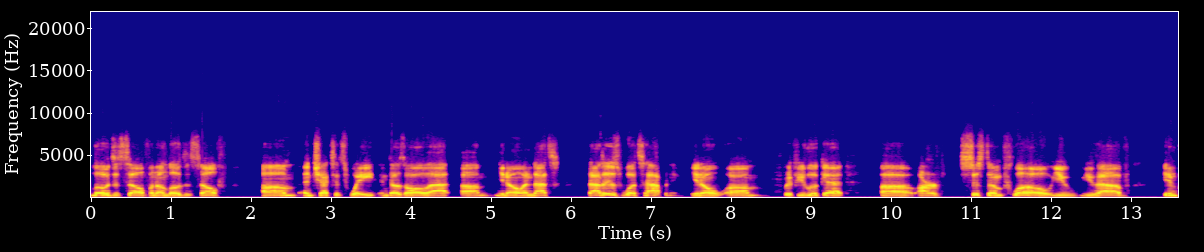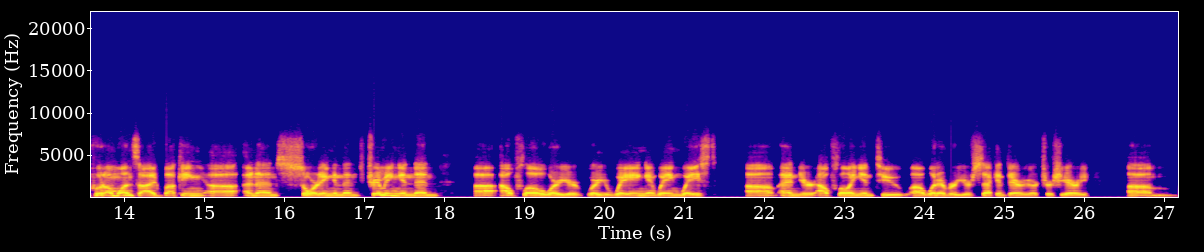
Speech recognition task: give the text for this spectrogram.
loads itself and unloads itself, um, and checks its weight and does all that. Um, you know, and that's that is what's happening. You know, um, if you look at uh, our system flow, you you have input on one side, bucking, uh, and then sorting, and then trimming, and then uh, outflow where you're where you're weighing and weighing waste, uh, and you're outflowing into uh, whatever your secondary or tertiary um,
